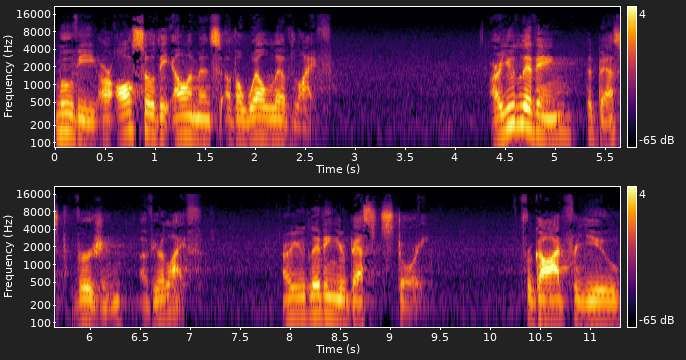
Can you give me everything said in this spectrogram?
movie are also the elements of a well lived life. Are you living the best version of your life? Are you living your best story for God, for you,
